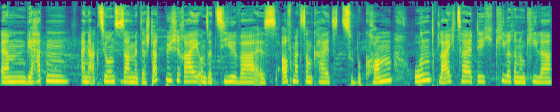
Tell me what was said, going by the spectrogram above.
Ähm, wir hatten eine Aktion zusammen mit der Stadtbücherei. Unser Ziel war es, Aufmerksamkeit zu bekommen und gleichzeitig Kielerinnen und Kieler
